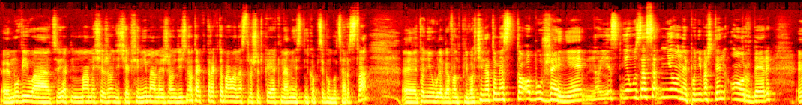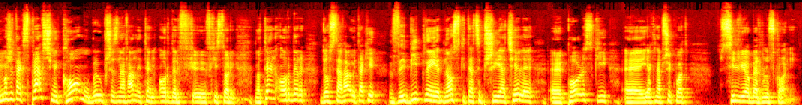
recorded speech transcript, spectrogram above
e, mówiła, co, jak mamy się rządzić, jak się nie mamy rządzić, no tak traktowała nas troszeczkę jak namiestnik obcego mocarstwa, e, to nie ulega wątpliwości, natomiast to oburzenie, no jest nieuzasadnione, ponieważ ten order, e, może tak sprawdźmy, komu był przyznawany ten order w, w historii, no ten order dostawały takie wybitne jednostki, tacy przyjaciele Polski, jak na przykład Silvio Berlusconi.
